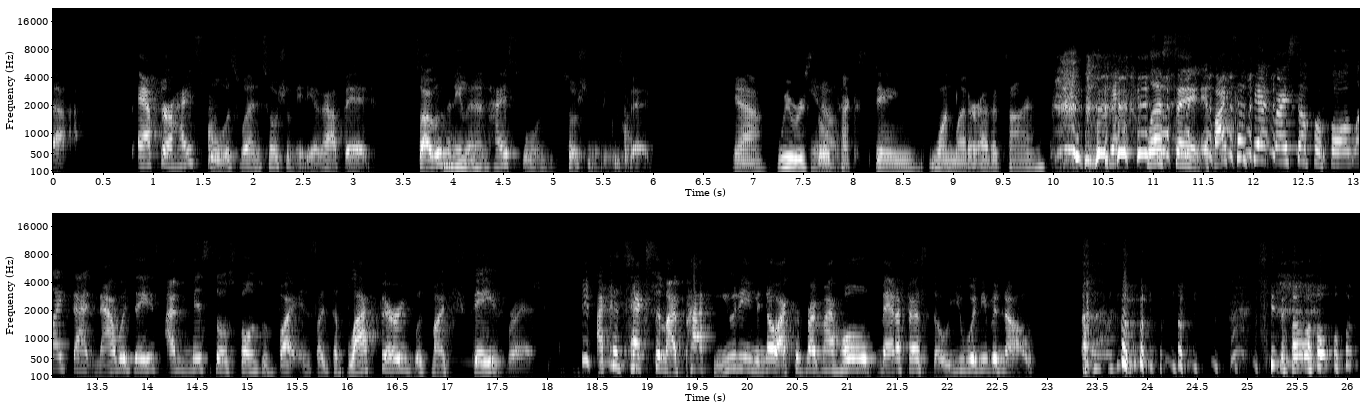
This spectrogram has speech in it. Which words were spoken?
uh, after high school was when social media got big. So I wasn't mm-hmm. even in high school when social media was big. Yeah, we were still you know. texting one letter at a time. yeah, listen, if I could get myself a phone like that nowadays, I miss those phones with buttons. like the BlackBerry was my favorite. I could text in my pocket. You didn't even know. I could write my whole manifesto. You wouldn't even know. you know?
